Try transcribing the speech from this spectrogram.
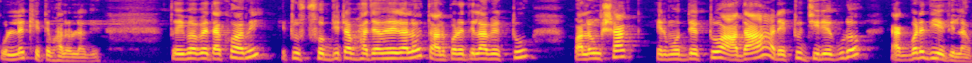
করলে খেতে ভালো লাগে। তো এইভাবে দেখো আমি একটু সবজিটা ভাজা হয়ে গেল, তারপরে দিলাম একটু পালং শাক, এর মধ্যে একটু আদা আর একটু জিরে গুঁড়ো একবারে দিয়ে দিলাম।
